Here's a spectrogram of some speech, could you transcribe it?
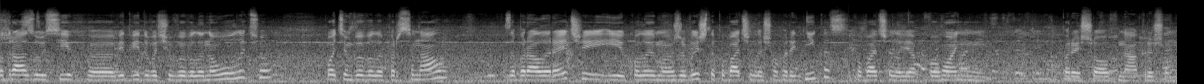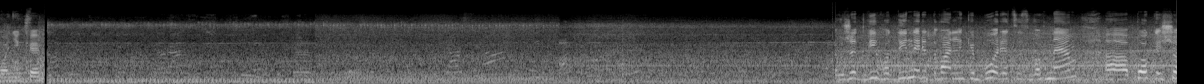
одразу усіх е, відвідувачів вивели на вулицю, потім вивели персонал, забирали речі. І коли ми вже вийшли, побачили, що горить Нікас, побачили, як вогонь перейшов на кришу Моніки. Вже дві години рятувальники борються з вогнем. Е, Поки що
